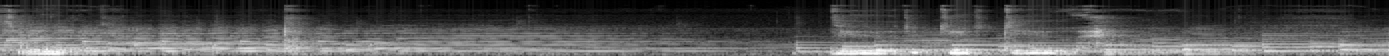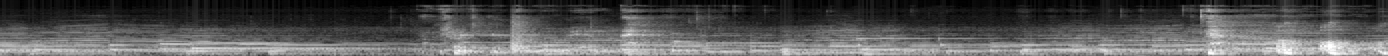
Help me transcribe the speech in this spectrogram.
It's moving. Do, do, do, trying to get to move in. Oh,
